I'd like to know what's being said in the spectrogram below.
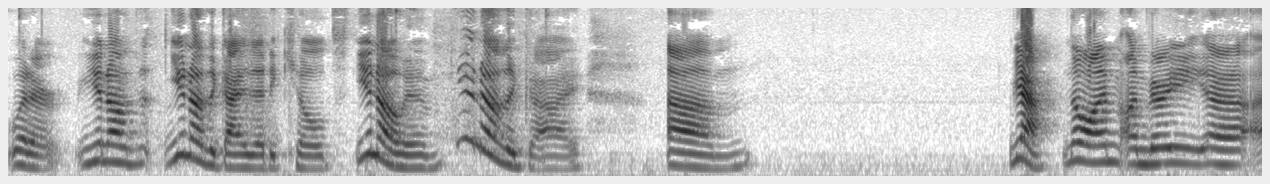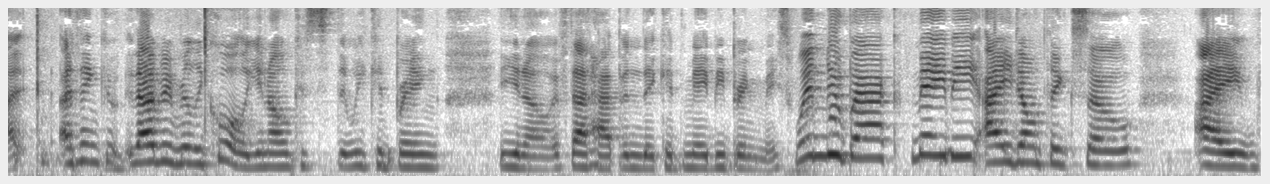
whatever. You know, you know the guy that he killed. You know him. You know the guy. Um. Yeah. No, I'm. I'm very. Uh, I. I think that'd be really cool. You know, because we could bring. You know, if that happened, they could maybe bring Mace Windu back. Maybe. I don't think so. I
